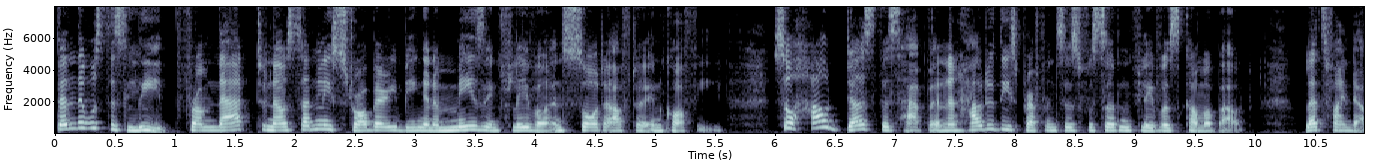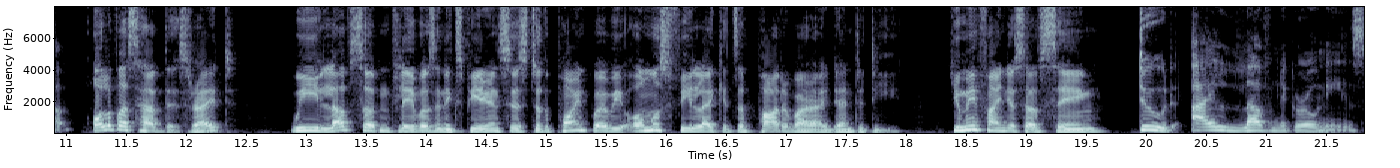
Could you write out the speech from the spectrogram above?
then there was this leap from that to now suddenly strawberry being an amazing flavor and sought after in coffee. So, how does this happen, and how do these preferences for certain flavors come about? Let's find out. All of us have this, right? We love certain flavors and experiences to the point where we almost feel like it's a part of our identity. You may find yourself saying, Dude, I love Negronis.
